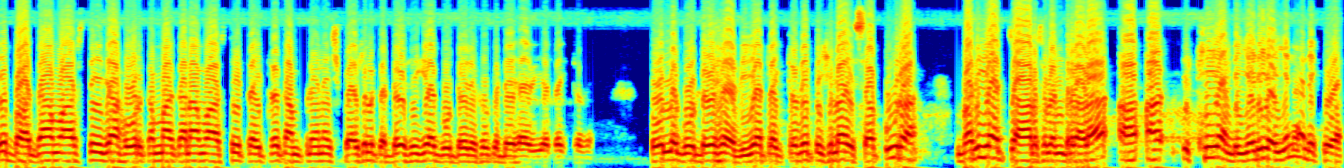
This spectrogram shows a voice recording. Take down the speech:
ਇਹ ਬਾਗਾਂ ਵਾਸਤੇ ਜਾਂ ਹੋਰ ਕੰਮਾਂ ਕਾਰਾਂ ਵਾਸਤੇ ਟਰੈਕਟਰ ਕੰਪਨੀ ਨੇ ਸਪੈਸ਼ਲ ਕੱਢੇ ਸੀਗੇ ਗੋਡੇ ਦੇਖੋ ਕਿੱਡੇ ਹੈਵੀ ਆ ਟਰੈਕਟਰ ਦੇ। ਫੁੱਲ ਗੋਡੇ ਹੈਵੀ ਆ, ਟਰੈਕਟਰ ਦੇ ਪਿਛਲਾ ਹਿੱਸਾ ਪੂਰਾ ਵਧੀਆ ਚਾਰ ਸਿਲੰਡਰ ਵਾਲਾ, ਆ ਆ ਤਿੱਖੀ ਹੰਡੀ ਜਿਹੜੀ ਆਈ ਹੈ ਨਾ, ਦੇਖੋ ਆ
